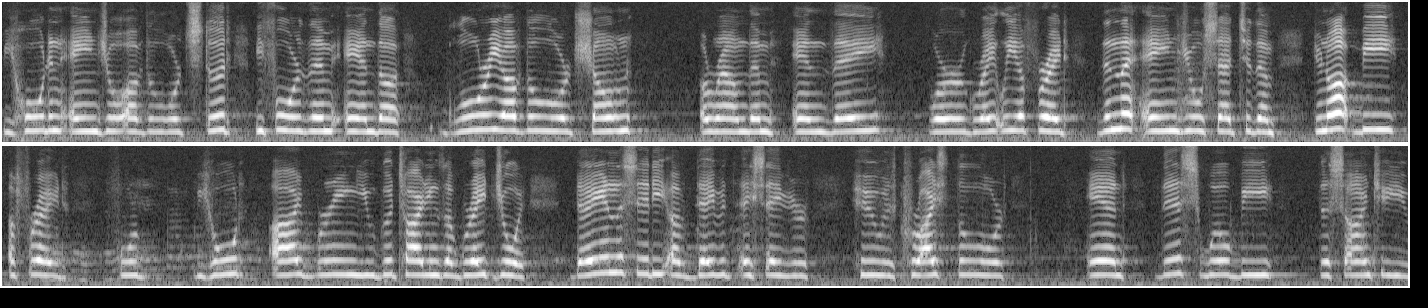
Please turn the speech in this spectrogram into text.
behold, an angel of the Lord stood before them, and the glory of the Lord shone around them, and they were greatly afraid. Then the angel said to them, Do not be afraid, for behold, I bring you good tidings of great joy. Day in the city of David a Savior, who is Christ the Lord. And this will be the sign to you.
